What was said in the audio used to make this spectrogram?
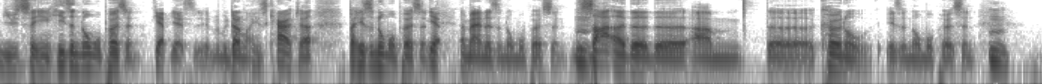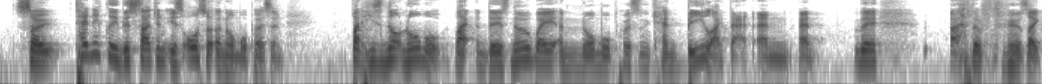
you see, he's a normal person. Yep. Yes, we don't like his character, but he's a normal person. Yep. Amanda is a normal person. Mm. The si- uh, the the um the colonel is a normal person. Mm. So technically, this sergeant is also a normal person. But he's not normal. Like, there's no way a normal person can be like that. And and the, uh, the it's like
